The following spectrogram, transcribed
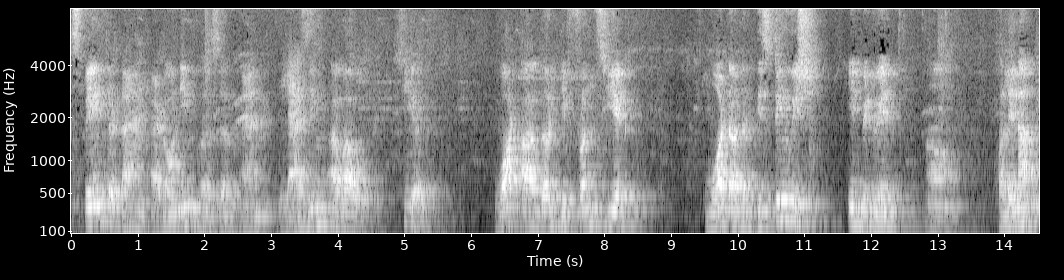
spent the time adorning herself and lazing about. Here, what are the differentiate, what are the distinguish in between uh, Helena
